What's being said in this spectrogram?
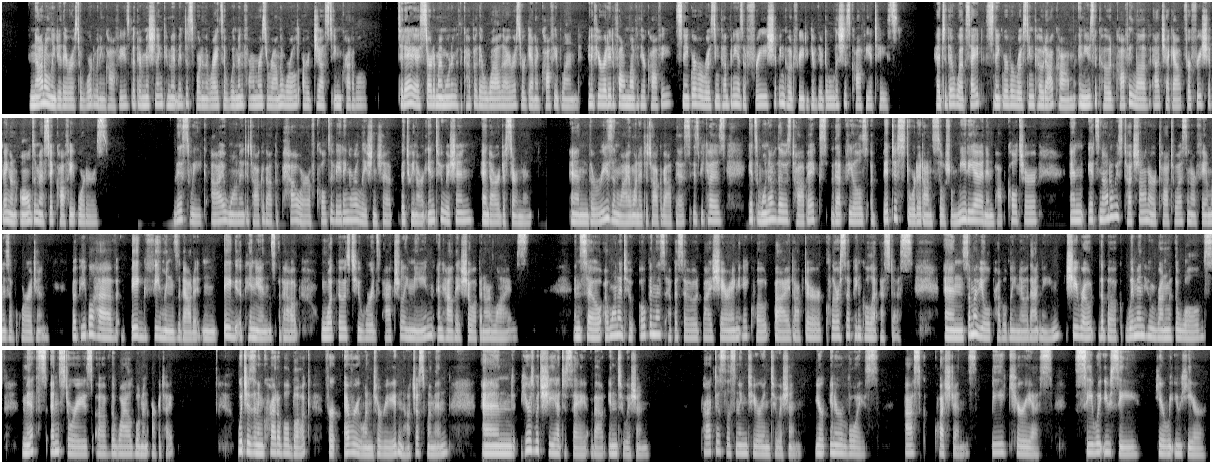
Not only do they roast award winning coffees, but their mission and commitment to supporting the rights of women farmers around the world are just incredible. Today, I started my morning with a cup of their Wild Iris organic coffee blend. And if you're ready to fall in love with your coffee, Snake River Roasting Company has a free shipping code for you to give their delicious coffee a taste. Head to their website, snakeriverroastingco.com, and use the code COFFEELOVE at checkout for free shipping on all domestic coffee orders. This week, I wanted to talk about the power of cultivating a relationship between our intuition and our discernment. And the reason why I wanted to talk about this is because it's one of those topics that feels a bit distorted on social media and in pop culture. And it's not always touched on or taught to us in our families of origin. But people have big feelings about it and big opinions about what those two words actually mean and how they show up in our lives. And so I wanted to open this episode by sharing a quote by Dr. Clarissa Pinkola Estes. And some of you will probably know that name. She wrote the book Women Who Run with the Wolves Myths and Stories of the Wild Woman Archetype, which is an incredible book for everyone to read, not just women. And here's what she had to say about intuition practice listening to your intuition, your inner voice. Ask questions, be curious, see what you see, hear what you hear,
